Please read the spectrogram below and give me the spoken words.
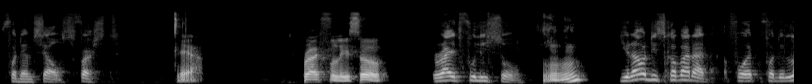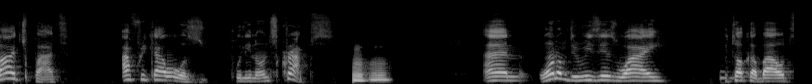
for themselves first. Yeah. Rightfully so. Rightfully so. Mm-hmm. You now discover that for, for the large part, Africa was pulling on scraps. Mm-hmm. And one of the reasons why we talk about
